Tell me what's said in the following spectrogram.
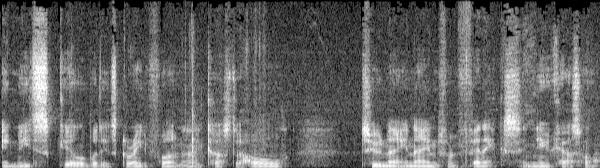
It needs skill, but it's great fun, and it cost a whole two ninety nine from Phoenix in Newcastle.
